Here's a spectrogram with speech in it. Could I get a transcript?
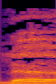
لا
